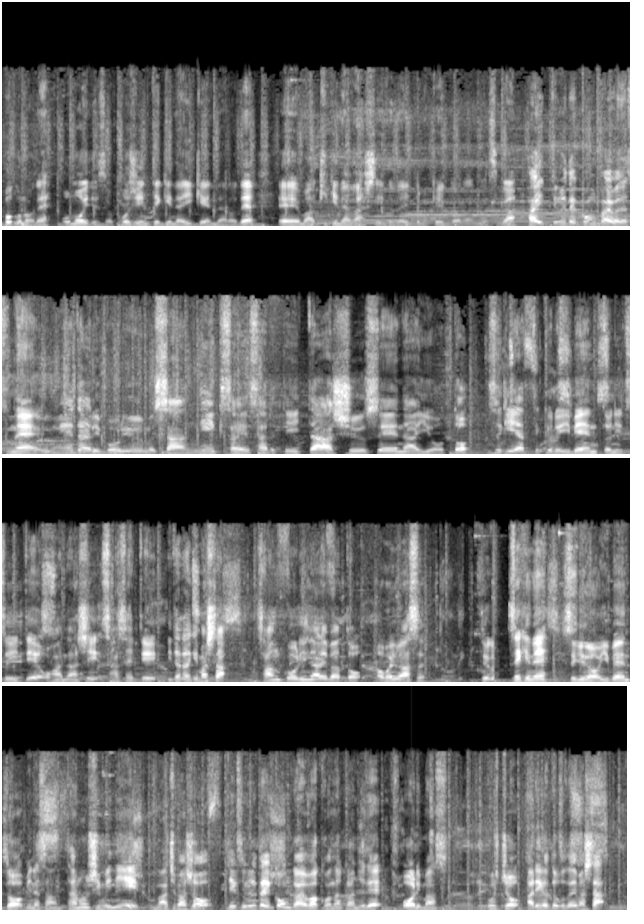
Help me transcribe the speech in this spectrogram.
僕のね、思いですよ。個人的な意見なので、えー、まあ聞き流していただいても結構なんですが、はい。ということで今回はですね、運営代理ボリューム3に記載されていた修正内容と、次やってくるイベントについてお話しさせていただきました。参考になればと思います。ぜひね、次のイベント皆さん楽しみに待ちましょう。ということで今回はこんな感じで終わります。ご視聴ありがとうございました。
